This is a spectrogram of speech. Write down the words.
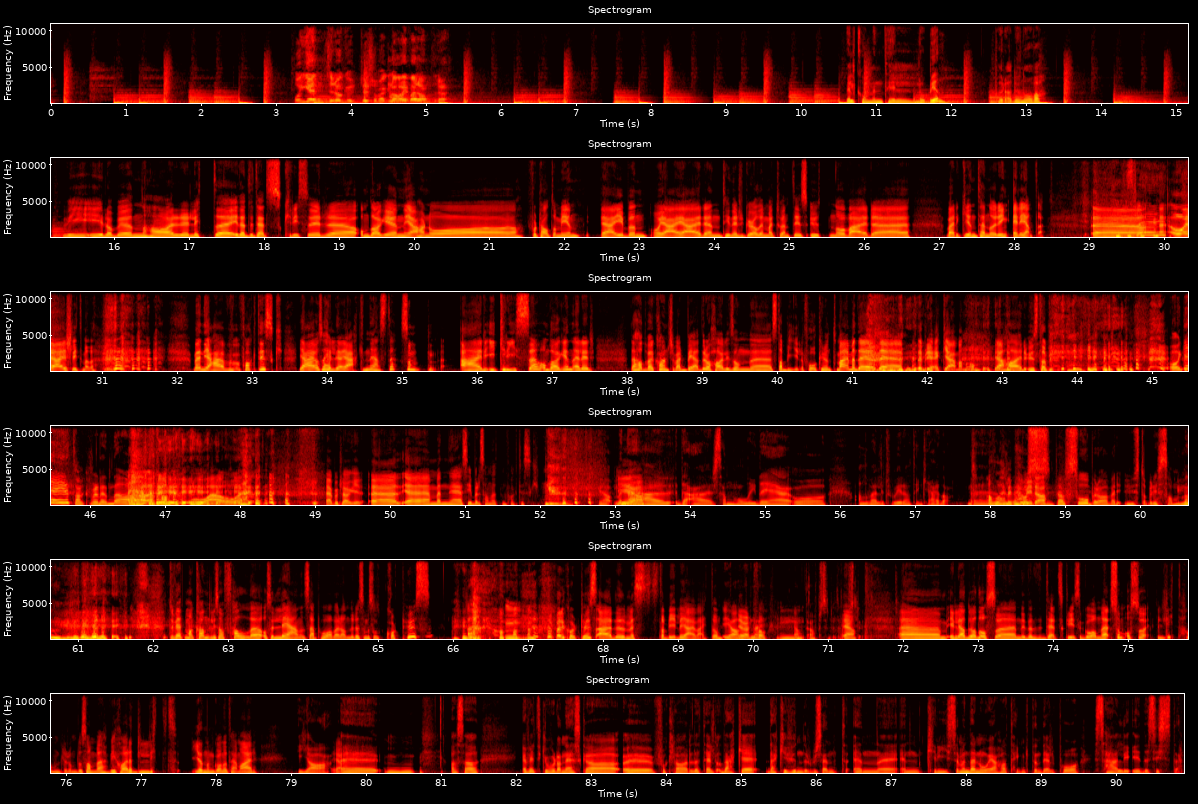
Og jenter og gutter som er glad i hverandre. Velkommen til lobbyen på Radio Nova. Vi i lobbyen har litt eh, identitetskriser eh, om dagen. Jeg har nå fortalt om min. Jeg er Iben, og jeg er en teenage girl in my twenties uten å være verken tenåring eller jente. Uh, og jeg sliter med det. Men jeg er faktisk Jeg er også heldig at jeg er ikke den eneste som er i krise om dagen. Eller det hadde vel kanskje vært bedre å ha litt sånn eh, stabile folk rundt meg, men det, det, det bryr jeg ikke jeg meg noe om. Jeg har ustabil OK, takk for den, da. Wow. Jeg beklager. Uh, jeg, men jeg sier bare sannheten, faktisk. Ja, men det er, det er samhold i det, og alle er litt forvirra, tenker jeg da. Eh, Alle er litt forvirra. Det er jo så bra å være ustabile sammen. Du vet, Man kan liksom falle og så lene seg på hverandre som et sånt korthus. For et korthus er det mest stabile jeg veit om. Ja, i hvert nei. fall. Mm, absolutt. Ja. Um, Ilja, du hadde også en identitetskrise gående, som også litt handler om det samme. Vi har et litt gjennomgående tema her. Ja. Ja. Eh, mm, altså Jeg vet ikke hvordan jeg skal øh, forklare dette helt. Og det er ikke, det er ikke 100 en, eh, en krise, men det er noe jeg har tenkt en del på, særlig i det siste.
